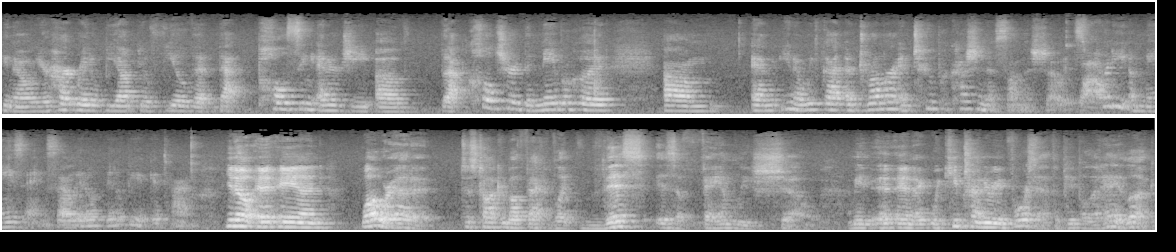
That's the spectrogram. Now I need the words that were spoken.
you know, your heart rate will be up. You'll feel that that pulsing energy of that culture, the neighborhood. Um, and you know we've got a drummer and two percussionists on the show. It's Wow. pretty amazing. So it'll it'll be a good time. You know, and, and while we're at it, just talking about the fact of like this is a family show. I mean, and, and I, we keep trying to reinforce that to people that hey, look,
